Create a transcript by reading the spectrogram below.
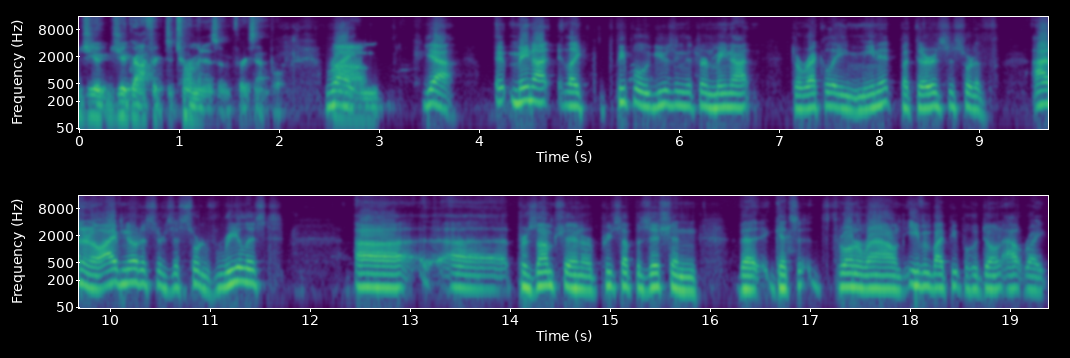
ge- geographic determinism, for example. right. Um, yeah it may not like people using the term may not directly mean it but there is this sort of i don't know. I've noticed there's this sort of realist uh, uh, presumption or presupposition that gets thrown around even by people who don't outright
